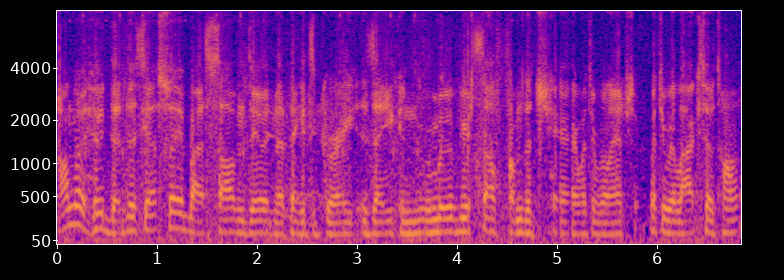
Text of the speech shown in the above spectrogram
I don't know who did this yesterday, but I saw them do it, and I think it's great. Is that you can remove yourself from the chair with the relax with the relaxo taunt.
